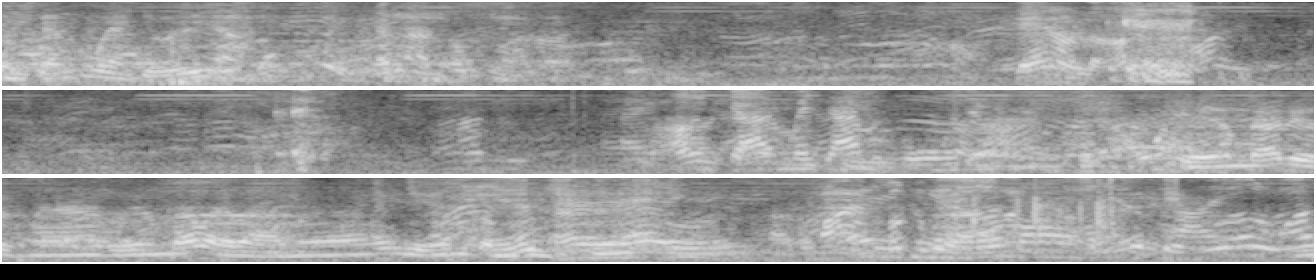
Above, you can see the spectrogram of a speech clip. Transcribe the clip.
Thì cánh quen chửi nha. Cánh anh tốt mà cái nào lỡ ở trái mấy trái mình mua chứ tụi em đã được nè tụi em đã bài bản nè cái gì em cầm thôi má bất ngờ. Nhớ kịp luôn á.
